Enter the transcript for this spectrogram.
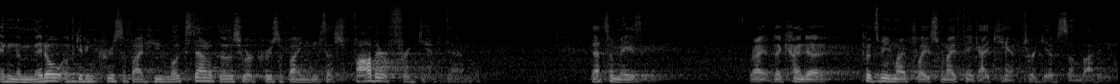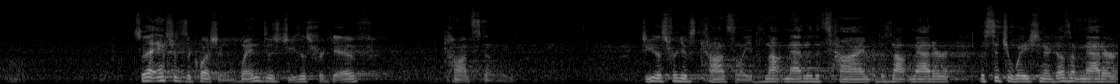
in the middle of getting crucified, he looks down at those who are crucifying and he says, Father, forgive them. That's amazing, right? That kind of puts me in my place when I think I can't forgive somebody. So that answers the question when does Jesus forgive? Constantly. Jesus forgives constantly. It does not matter the time, it does not matter the situation, it doesn't matter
